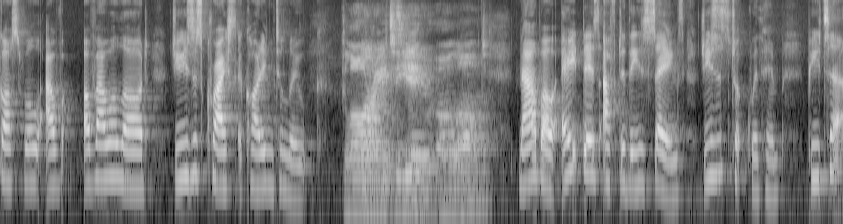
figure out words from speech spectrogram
Gospel of, of our Lord Jesus Christ according to Luke. Glory to you, O Lord. Now, about eight days after these sayings, Jesus took with him Peter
